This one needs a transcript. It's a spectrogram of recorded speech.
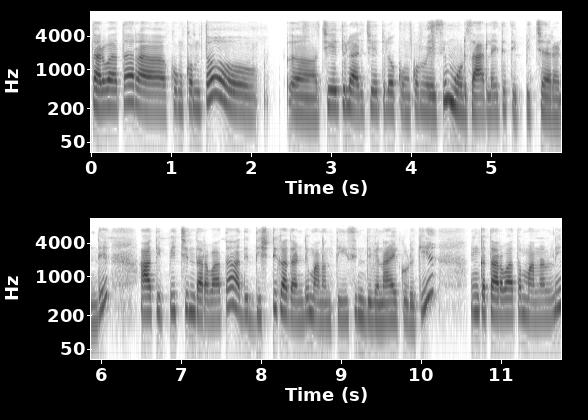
తర్వాత రా కుంకుమతో చేతులు అరిచేతిలో కుంకుమ వేసి మూడుసార్లు అయితే తిప్పించారండి ఆ తిప్పించిన తర్వాత అది దిష్టి కదండి మనం తీసింది వినాయకుడికి. ఇంకా తర్వాత మనల్ని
